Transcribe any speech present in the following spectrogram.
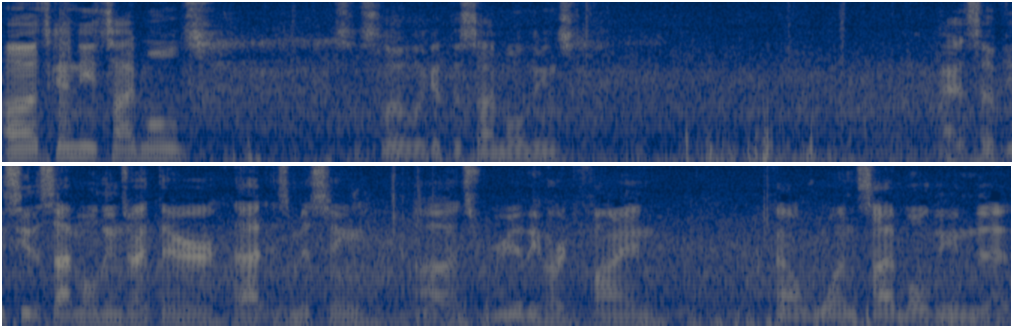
Uh, it's gonna need side molds. So let's look at the side moldings. Alright, so if you see the side moldings right there, that is missing. Uh, it's really hard to find. I found one side molding that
